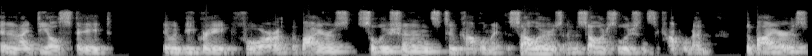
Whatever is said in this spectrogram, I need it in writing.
in an ideal state, it would be great for the buyers' solutions to complement the sellers, and the seller solutions to complement the buyers.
